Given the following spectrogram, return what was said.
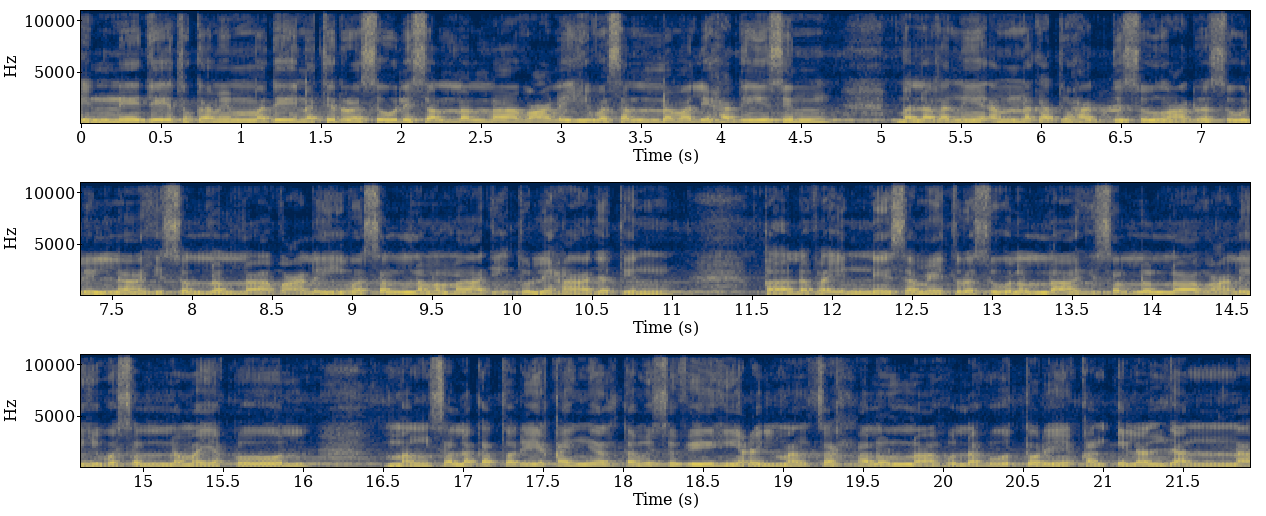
إني جئتك من مدينة الرسول صلى الله عليه وسلم لحديث بلغني أنك تحدث عن رسول الله صلى الله عليه وسلم ما جئت لحاجة قال فإني سمعت رسول الله صلى الله عليه وسلم يقول من سلك طريقا يلتمس فيه علما سهل الله له طريقا إلى الجنة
